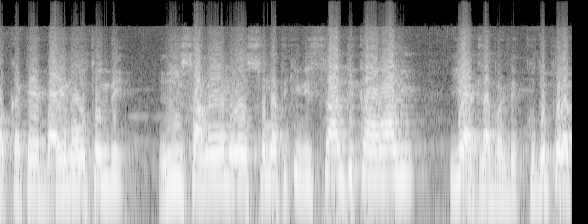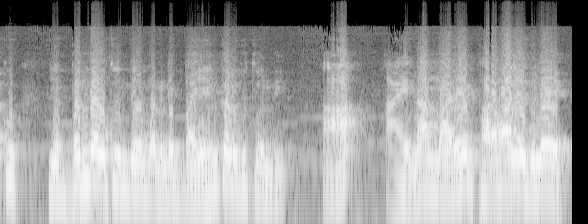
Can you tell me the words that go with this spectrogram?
ఒక్కటే భయం అవుతుంది ఈ సమయంలో సుమతికి విశ్రాంతి కావాలి. ఎడ్ల బండి కుదుపులకు ఇబ్బంది అవుతుందేమోనని భయం కలుగుతుంది. ఆ అయినా మరేం పర్వాలేదులే.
